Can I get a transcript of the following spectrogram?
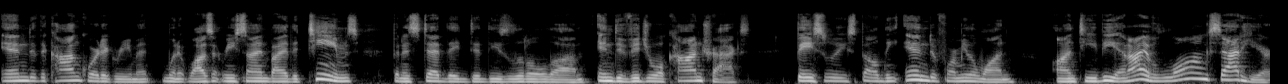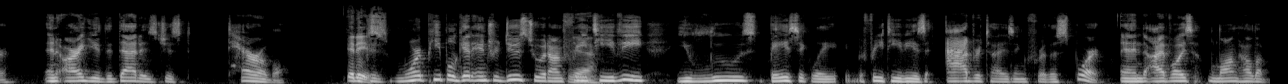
end of the Concorde agreement, when it wasn't re-signed by the teams, but instead they did these little um, individual contracts, basically spelled the end of Formula One on TV. And I have long sat here and argued that that is just terrible. It is. Because more people get introduced to it on free Yeah. TV, you lose basically free TV is advertising for the sport. And I've always long held up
